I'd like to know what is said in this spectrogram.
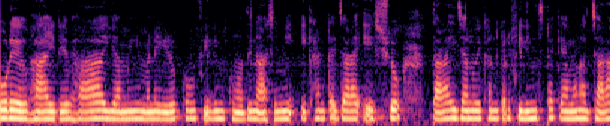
ওরে ভাই রে ভাই, আমি মানে এরকম ফিলিং কোনো কোনোদিন আসেনি। এখানটায় যারা এসছো, তারাই জানো এখানকার ফিলিংসটা কেমন। আর যারা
